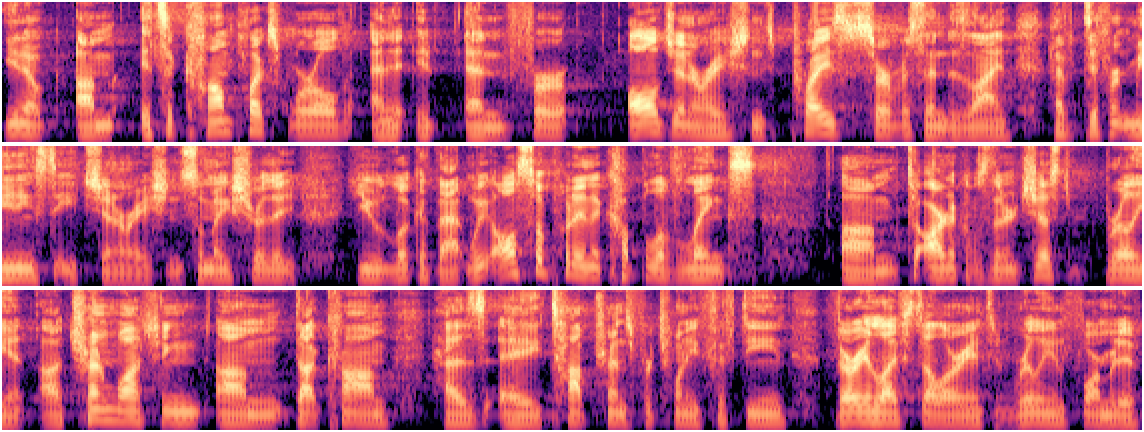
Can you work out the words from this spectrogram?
You know, um, it's a complex world, and, it, it, and for all generations, price, service, and design have different meanings to each generation. So, make sure that you look at that. We also put in a couple of links um, to articles that are just brilliant. Uh, trendwatching.com um, has a top trends for 2015, very lifestyle oriented, really informative,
